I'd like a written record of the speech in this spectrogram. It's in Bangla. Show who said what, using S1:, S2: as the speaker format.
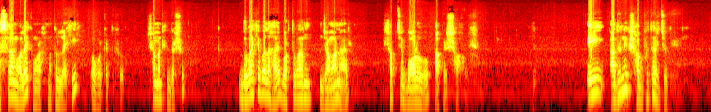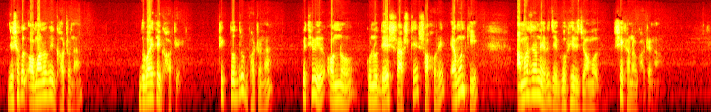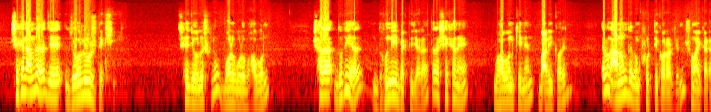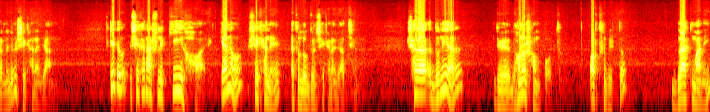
S1: আসসালামু আলাইকুম রহমতুল্লাহি ওবরকাত সম্মানিত দর্শক, দুবাইকে বলা হয় বর্তমান জমানার সবচেয়ে বড় পাপের শহর। এই আধুনিক সভ্যতার যুগে যে সকল অমানবিক ঘটনা দুবাইতে ঘটে, ঠিক তদ্রূপ ঘটনা পৃথিবীর অন্য কোনো দেশ, রাষ্ট্রে, শহরে, এমনকি আমাজনের যে গভীর জঙ্গল, সেখানেও ঘটে না। সেখানে আমরা যে জৌলুস দেখি, সেই জৌলুস হলো বড় বড় ভবন। সারা দুনিয়ার ধনী ব্যক্তি যারা, তারা সেখানে ভবন কিনেন, বাড়ি করেন এবং আনন্দ এবং ফুর্তি করার জন্য, সময় কাটানোর জন্য সেখানে যান। কিন্তু সেখানে আসলে কি হয়? কেন সেখানে এত লোকজন সেখানে যাচ্ছেন? সারা দুনিয়ার যে ধনসম্পদ, অর্থবৃত্ত ব্ল্যাক মানি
